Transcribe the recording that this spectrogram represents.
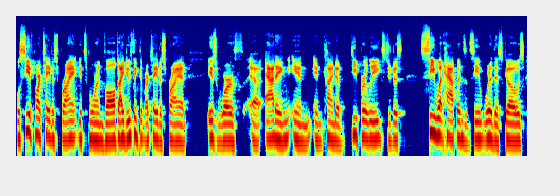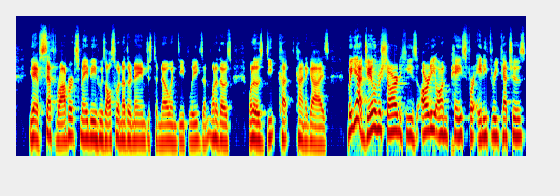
We'll see if Martavis Bryant gets more involved. I do think that Martavis Bryant is worth uh, adding in in kind of deeper leagues to just see what happens and see where this goes. You have Seth Roberts, maybe, who's also another name just to know in deep leagues and one of those one of those deep cut kind of guys. But yeah, Jalen Richard, he's already on pace for 83 catches.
